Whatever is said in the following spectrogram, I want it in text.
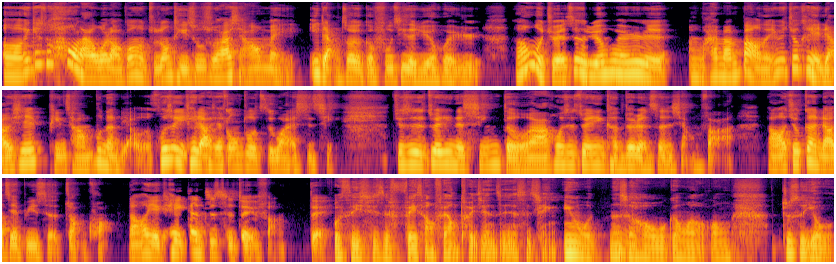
呃，应该说后来我老公有主动提出说，他想要每一两周有个夫妻的约会日。然后我觉得这个约会日，嗯，还蛮棒的，因为就可以聊一些平常不能聊的，或是也可以聊一些工作之外的事情，就是最近的心得啊，或是最近可能对人生的想法，然后就更了解彼此的状况，然后也可以更支持对方。对。我自己其实非常非常推荐这件事情，因为我那时候我跟我老公就是有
